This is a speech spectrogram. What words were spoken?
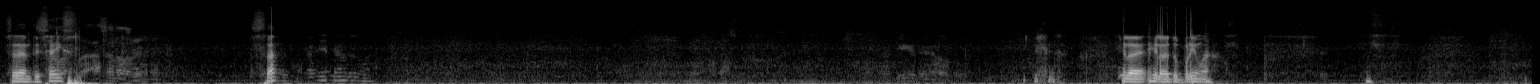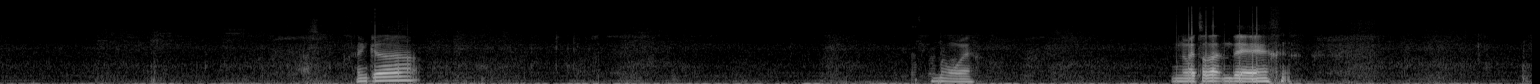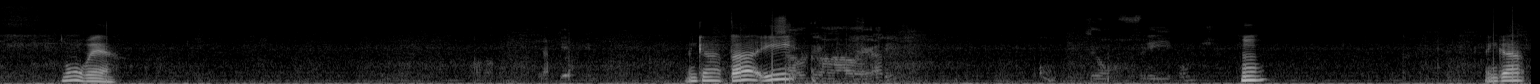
76 ¿Sa? y lo de, y lo de tu prima. Venga. No veo. No esto de... No vea. Venga, está y... Esa última me ha dado de gratis. Ha sido un free punch. Mm. Venga.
